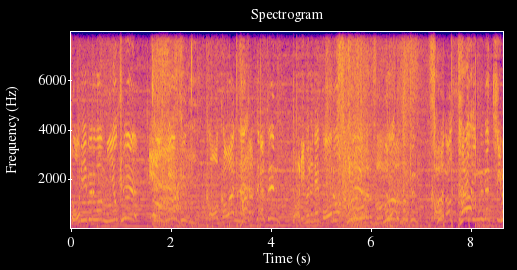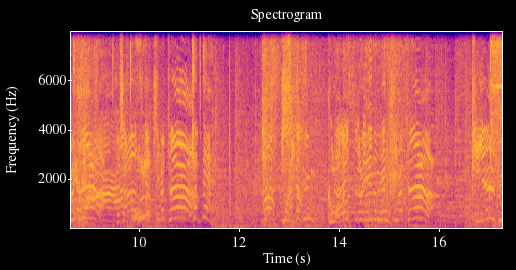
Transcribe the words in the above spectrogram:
ドリブルを見送る。ここは抜かせません。ドリブルでボールを運ぶ。ロブソン君。このスライディングが決まった。チャンスが決まった。キャプテン。は岸田君このスライディングが決まった。ピエール君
